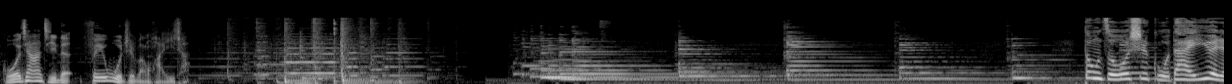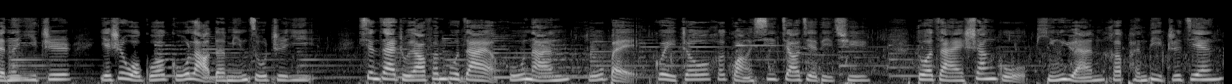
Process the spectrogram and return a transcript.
国家级的非物质文化遗产。侗族是古代越人的一支，也是我国古老的民族之一。现在主要分布在湖南、湖北、贵州和广西交界地区，多在山谷、平原和盆地之间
